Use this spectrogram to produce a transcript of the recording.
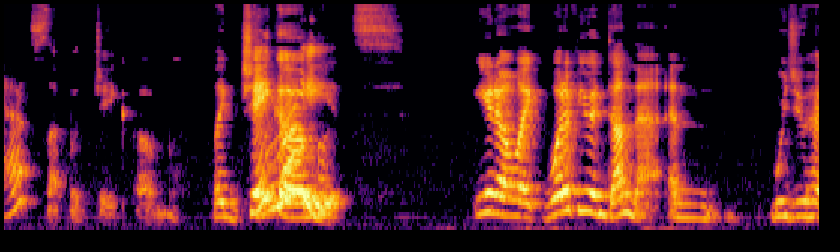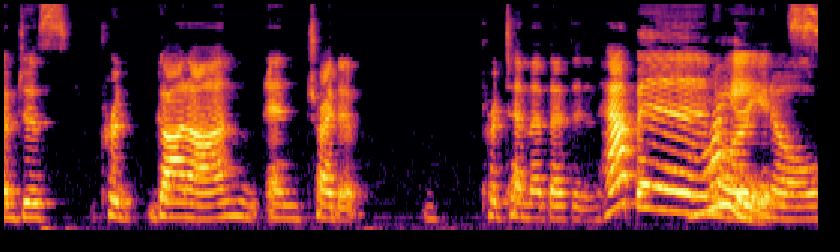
had slept with Jacob? Like, Jacob, Right. you know, like, what if you had done that? And would you have just gone on and tried to pretend that that didn't happen? Or, you know,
